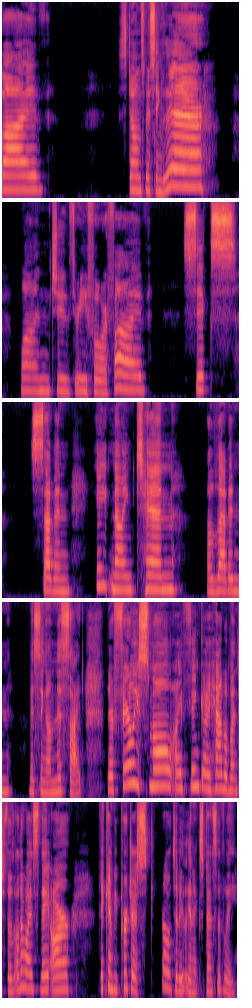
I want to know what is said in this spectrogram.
five, Stones missing there. One, two, three, four, five, six, seven, eight, nine, ten, eleven missing on this side. They're fairly small. I think I have a bunch of those. Otherwise, they are, they can be purchased relatively inexpensively.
